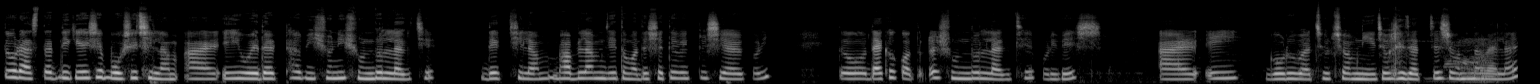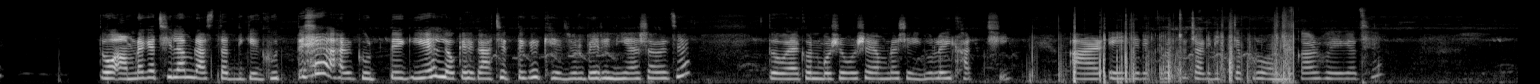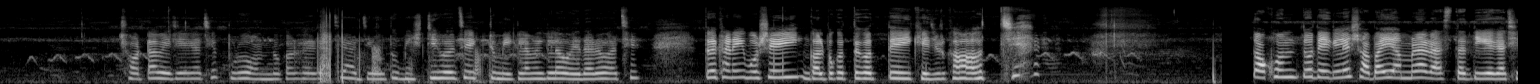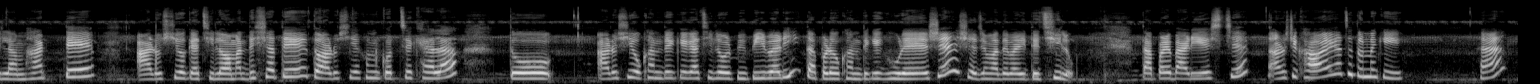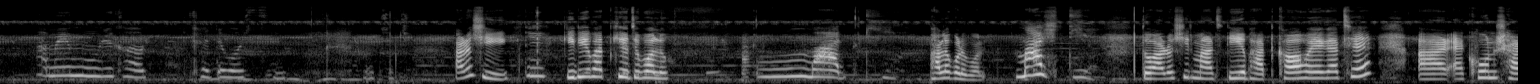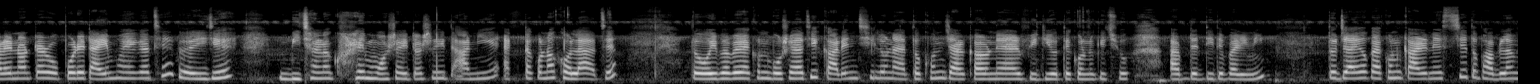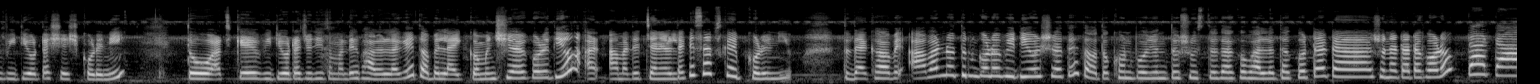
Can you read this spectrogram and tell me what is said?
তো রাস্তার দিকে এসে বসেছিলাম আর এই ওয়েদারটা ভীষণই সুন্দর লাগছে। দেখছিলাম, ভাবলাম যে তোমাদের সাথেও একটু শেয়ার করি। তো দেখো কতটা সুন্দর লাগছে পরিবেশ। আর এই গরু বাছুর সব নিয়ে চলে যাচ্ছে সন্ধ্যাবেলায়। তো আমরা গেছিলাম রাস্তার দিকে ঘুরতে, আর ঘুরতে গিয়ে লোকের গাছের থেকে খেজুর বেড়ে নিয়ে আসা হয়েছে। তো এখন বসে বসে আমরা সেইগুলোই খাচ্ছি। আর এই যে দেখতে পাচ্ছ, চারিদিকটা পুরো অন্ধকার হয়ে গেছে। ছটা বেজে গেছে, পুরো অন্ধকার হয়ে গেছে। আর যেহেতু বৃষ্টি হয়েছে, একটু মেঘলা মেঘলা ওয়েদারও আছে। তো এখানেই বসেই গল্প করতে করতে এই খেজুর খাওয়া হচ্ছে। তখন তো দেখলে সবাই আমরা রাস্তার দিকে গেছিলাম হাঁটতে। আরশিও গেছিল আমাদের সাথে তো আরশি এখন করছে খেলা। তো আরশি ওখান থেকে গেছিল ওর পিপির বাড়ি তারপরে ওখান থেকে ঘুরে এসে সেজেমাদের বাড়িতে ছিল। তারপরে বাড়ি এসছে। আরশি খাওয়া হয়ে গেছে তো নাকি? হ্যাঁ? আমি মুড়ি খেতে বসছি। আরশি কি দিয়ে ভাত খেয়েছে বলো? ভালো করে বল। মাছ দিয়ে। তো আরশির মাছ দিয়ে ভাত খাওয়া হয়ে গেছে। আর এখন সাড়ে নটার ওপরে টাইম হয়ে গেছে। তো এই যে বিছানা করে মশাই টশাই আনিয়ে একটা কোনো খোলা আছে। তো ওইভাবে এখন বসে আছি। কারেন্ট ছিল না এতক্ষণ, যার কারণে আর ভিডিওতে কোনো কিছু আপডেট দিতে পারিনি। তো যাই হোক, এখন কারেন্ট এসছে। তো ভাবলাম ভিডিওটা শেষ করে নিই। তো আজকের ভিডিওটা যদি তোমাদের ভালো লাগে, তবে লাইক কমেন্ট শেয়ার করে দিও আর আমাদের চ্যানেলটাকে সাবস্ক্রাইব করে নিও। তো দেখা হবে আবার নতুন কোনো ভিডিওর সাথে। ততক্ষণ পর্যন্ত সুস্থ থাকো, ভালো থাকো। টাটা! সোনা, টাটা করো। টাটা!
